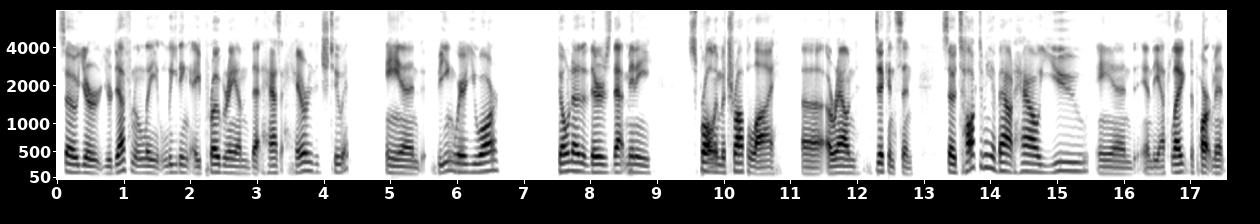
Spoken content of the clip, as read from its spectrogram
so you're you're definitely leading a program that has a heritage to it, and being where you are, don't know that there's that many sprawling metropoli uh, around Dickinson. So talk to me about how you and and the athletic department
